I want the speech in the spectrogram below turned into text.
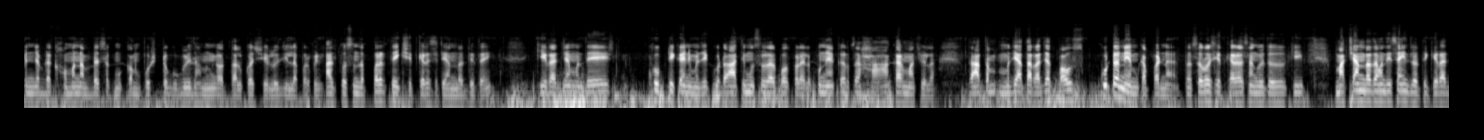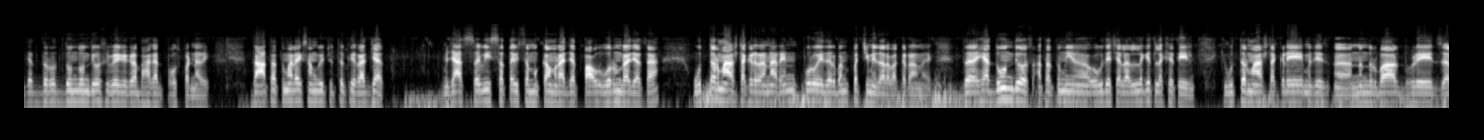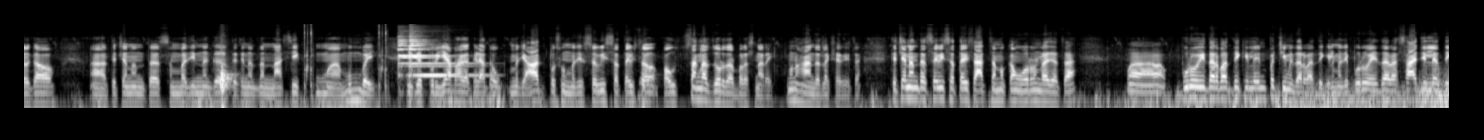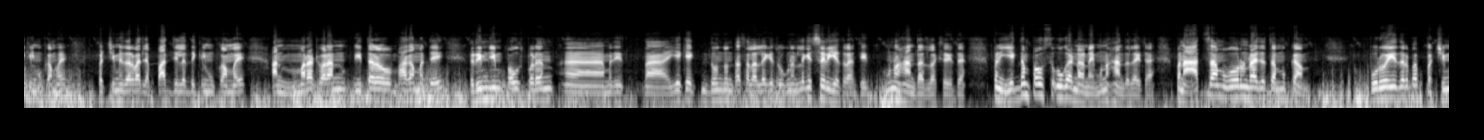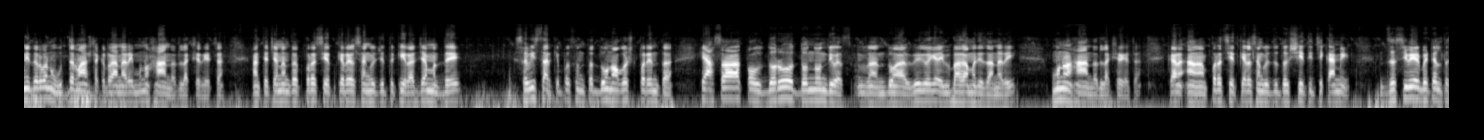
Punjab duck हवामान अभ्यासक मुक्काम पोस्ट गुगळी धामणगाव तालुका शेलू जिल्हा परभणी. आजपासूनचा परत एक शेतकऱ्यासाठी अंदाज देत आहे की राज्यामध्ये खूप ठिकाणी म्हणजे कुठं अतिमुसळधार पाऊस पडायला पुण्याकरचा हाहाकार माचविला. तर आता म्हणजे आता राज्यात पाऊस कुठं नेमका पडणार? तर सर्व शेतकऱ्याला सांगू इच्छितो की मागच्या अंदाजामध्ये सांगितलं होतं की राज्यात दररोज दोन दोन दिवस वेगवेगळ्या भागात पाऊस पडणार आहे. तर आता तुम्हाला एक सांगू इच्छितो की राज्यात म्हणजे आज सव्वीस सत्तावीसचा मुक्काम राज्यात पाव वरून राज्याचा. उत्तर महाराष्ट्राकडे राहणार आहे आणि पूर्व विदर्भ आणि पश्चिम विदर्भाकडे राहणार आहे. तर ह्या दोन दिवस आता तुम्ही उद्याच्याला लगेच लक्षात येईल की उत्तर महाराष्ट्राकडे म्हणजे नंदुरबार धुळे जळगाव त्याच्यानंतर संभाजीनगर त्याच्यानंतर नाशिक म- मुंबई इगतपूर या भागाकडे आता म्हणजे आजपासून म्हणजे सव्वीस सत्तावीसचा पाऊस चांगला जोरदार बरसणार आहे म्हणून हा अंदाज लक्षात घ्यायचा. त्याच्यानंतर सव्वीस सत्तावीस आजचा मुक्काम वरून राजाचा पूर्व विदर्भात देखील आहे आणि पश्चिम विदर्भात देखील. म्हणजे पूर्व विदर्भात सहा जिल्ह्यात देखील मुक्काम आहे पश्चिम विदर्भातल्या पाच जिल्ह्यात देखील मुक्काम आहे. आणि मराठवाडा इतर भागामध्ये रिमझिम पाऊस पडन म्हणजे एक एक दोन दोन तासाला लगेच उघडून लगेच सरी येत राहतील म्हणून हा अंदाज लक्षात घ्यायचा पण एकदम पाऊस उघडणार नाही म्हणून हा अंदाज घ्यायचा पण आजचा वरून राजाचा मुक्काम पूर्व विदर्भ पश्चिम विदर्भ आणि उत्तर महाराष्ट्राकडे राहणार आहे म्हणून हा अंदाज लक्षात घ्यायचा आणि त्याच्यानंतर परत शेतकऱ्याला सांगू इच्छितो की राज्यामध्ये सव्वीस तारखेपासून तर दोन ऑगस्टपर्यंत हे असा पाऊस दररोज दोन दोन दिवस दो वेगवेगळ्या विभागामध्ये जाणार. आहे म्हणून हा अंदाज लक्षात घ्यायचा. कारण परत शेतकऱ्याला सांगू इच्छितो शेतीची कामे जशी वेळ भेटेल तशी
